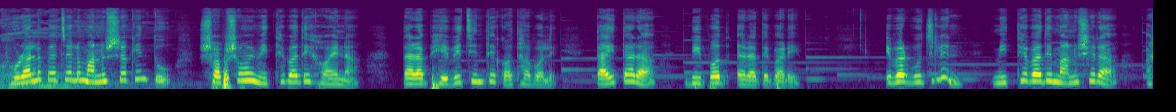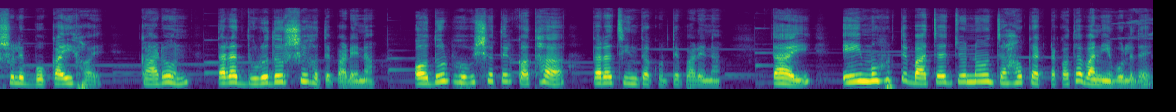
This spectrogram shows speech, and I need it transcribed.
ঘোরালো প্যাচালো মানুষরা কিন্তু সবসময় মিথ্যেবাদী হয় না। তারা ভেবে চিনতে কথা বলে। তাই তারা বিপদ এড়াতে পারে। এবার বুঝলেন, মিথ্যেবাদী মানুষেরা আসলে বোকাই হয়, কারণ তারা দূরদর্শী হতে পারে না, অদূর ভবিষ্যতের কথা তারা চিন্তা করতে পারে না। তাই এই মুহূর্তে বাঁচার জন্য যা হোক একটা কথা বানিয়ে বলে দেয়।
